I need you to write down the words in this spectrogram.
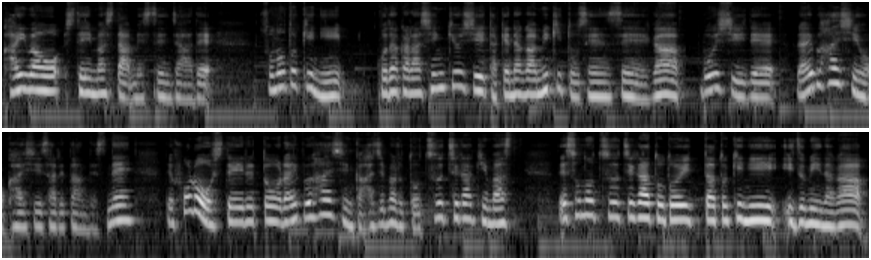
会話をしていましたメッセンジャーで。その時に小宝鍼灸師竹永美希人先生がボイシーでライブ配信を開始されたんですね。でフォローしているとライブ配信が始まると通知が来ます。でその通知が届いた時に泉稲が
